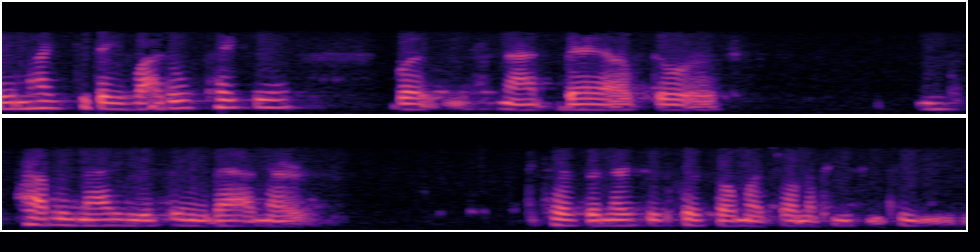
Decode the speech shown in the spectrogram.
they might get their vitals taken, but it's not bathed or probably not even seen by a nurse because the nurses put so much on the PCTs.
